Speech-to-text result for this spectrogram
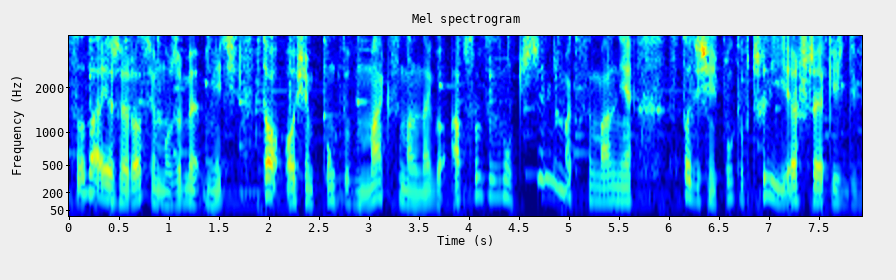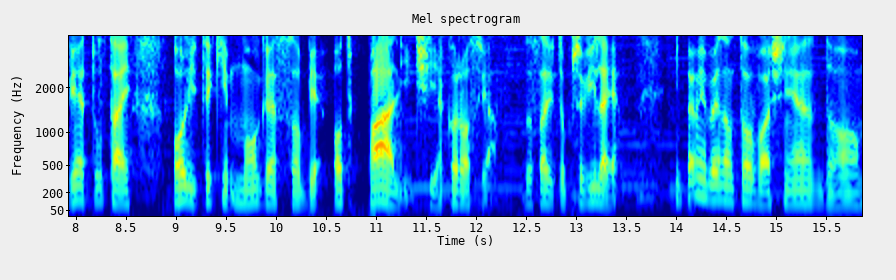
co daje, że Rosją możemy mieć 108 punktów maksymalnego absolutyzmu, czyli maksymalnie 110 punktów, czyli jeszcze jakieś dwie tutaj polityki mogę sobie odpalić jako Rosja. W zasadzie to przywileje. I pewnie będą to właśnie do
